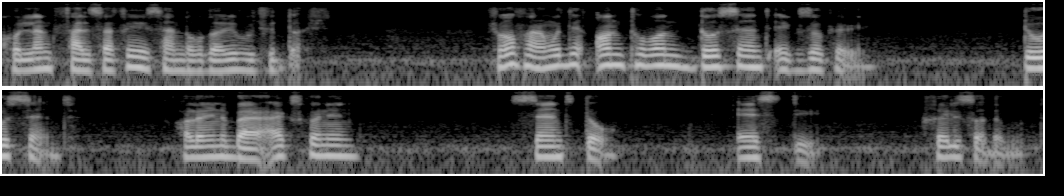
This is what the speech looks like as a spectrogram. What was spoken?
کلا فلسفه صندوقداری وجود داشت. شما فرمودین آنتوان دو سنت اگزوپری. دو سنت. حالا اینو برعکس کنین. سنت دو. دی خیلی ساده بود.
